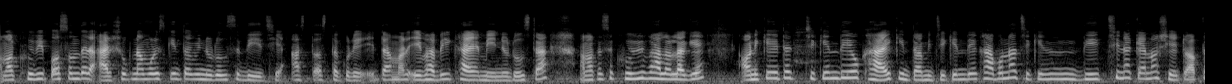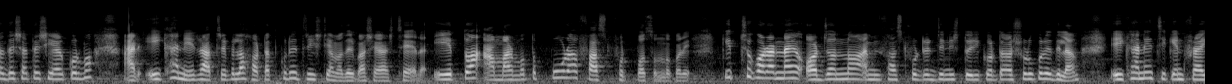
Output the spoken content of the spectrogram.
আমার খুবই পছন্দের আর শুকনা মরিচ কিন্তু আমি নুডলসে দিয়েছি আস্তে আস্তে করে। এটা আমার এভাবেই খাই আমি এই নুডলসটা আমার কাছে খুবই ভালো লাগে। অনেকে এটা চিকেন দিয়েও খায়, কিন্তু আমি চিকেন দিয়ে খাব না। চিকেন দিচ্ছি না কেন সেটাও আপনাদের সাথে শেয়ার করব। আর এইখানে রাত্রেবেলা হঠাৎ করে দৃষ্টি আমাদের বাসায় আসছে। এ তো আমার মতো পুরা ফাস্ট ফুড পছন্দ করে। কিচ্ছু করার নাই, ওর জন্য আমি ফাস্ট ফুডের জিনিস তৈরি করতে শুরু করে দিলাম। এইখানে চিকেন ফ্রাই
